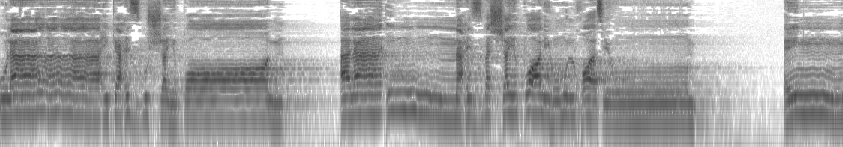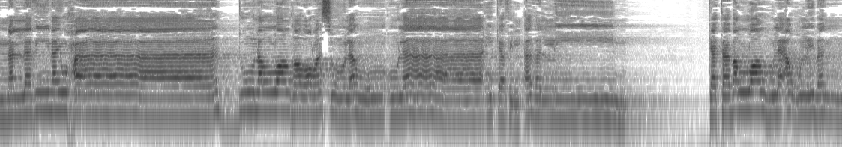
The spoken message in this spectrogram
أولئك حزب الشيطان. ألا إن حزب الشيطان هم الخاسرون. إن الذين يحادون الله ورسوله أولئك في الأذلين. كتب الله لأغلبن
